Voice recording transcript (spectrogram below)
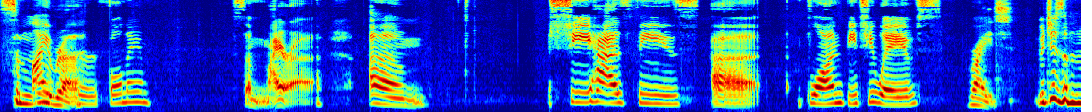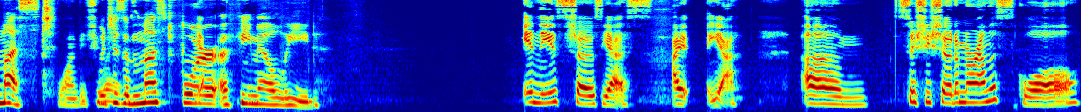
Samira. Her full name? Samira. Um, she has these uh, blonde beachy waves. Right. Which is a must. Blonde beachy Which waves. is a must for a female lead. in these shows, yes. I yeah. Um so she showed him around the school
